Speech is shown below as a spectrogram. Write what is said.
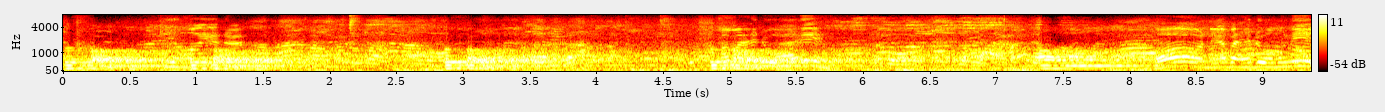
ทดสอบที่ทห้อดยสอะอบนะทดสอบทดเอาสอมาบให้ดูมั้งนี่ออกพ่อวันนี้เอาไปให้ดูมั้งนี่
